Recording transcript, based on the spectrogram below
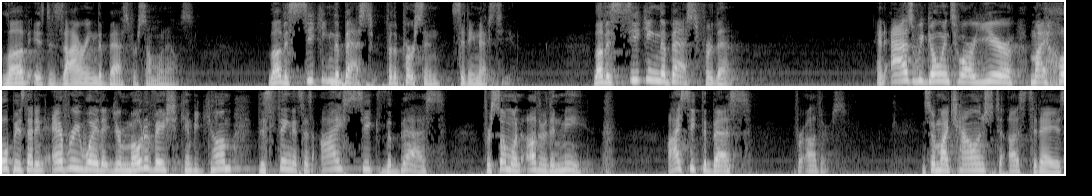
love is desiring the best for someone else. Love is seeking the best for the person sitting next to you. Love is seeking the best for them. And as we go into our year, my hope is that in every way that your motivation can become this thing that says, I seek the best for someone other than me. I seek the best for others. And so, my challenge to us today is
